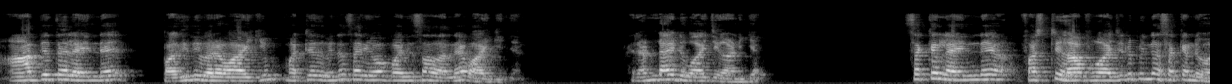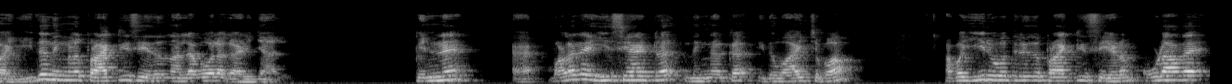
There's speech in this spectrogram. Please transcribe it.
ആദ്യത്തെ ലൈന്റെ പകുതി വരെ വായിക്കും. മറ്റേത് പിന്നെ സരിവ പനിസ തന്നെ വായിക്കും ഞാൻ. രണ്ടായിട്ട് വായിച്ച് കാണിക്കാം. സെക്കൻഡ് ലൈനിന്റെ ഫസ്റ്റ് ഹാഫ് വായിച്ചിട്ട് പിന്നെ സെക്കൻഡ് വായിക്കും. ഇത് നിങ്ങൾ പ്രാക്ടീസ് ചെയ്ത് നല്ലപോലെ കഴിഞ്ഞാൽ പിന്നെ വളരെ ഈസിയായിട്ട് നിങ്ങൾക്ക് ഇത് വായിച്ചു പോവാം. അപ്പോൾ ഈ രൂപത്തിൽ ഇത് പ്രാക്ടീസ് ചെയ്യണം. കൂടാതെ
